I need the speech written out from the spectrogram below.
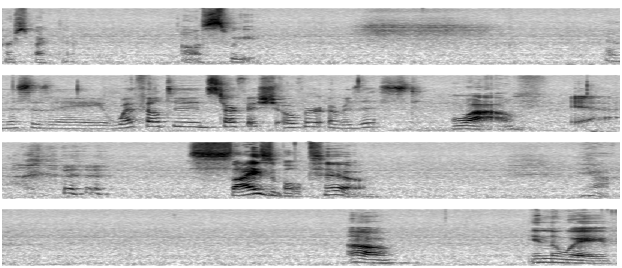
perspective. Oh, sweet. And this is a wet felted starfish over a resist. Wow. Yeah. Sizable too. Yeah. Oh, in the wave,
